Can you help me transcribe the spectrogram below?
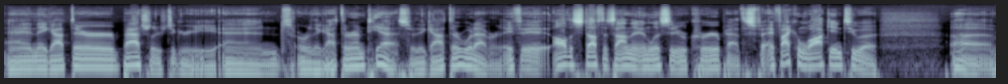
And they got their bachelor's degree and or they got their MTS or they got their whatever. If it, all the stuff that's on the enlisted or career path if I can walk into a uh,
